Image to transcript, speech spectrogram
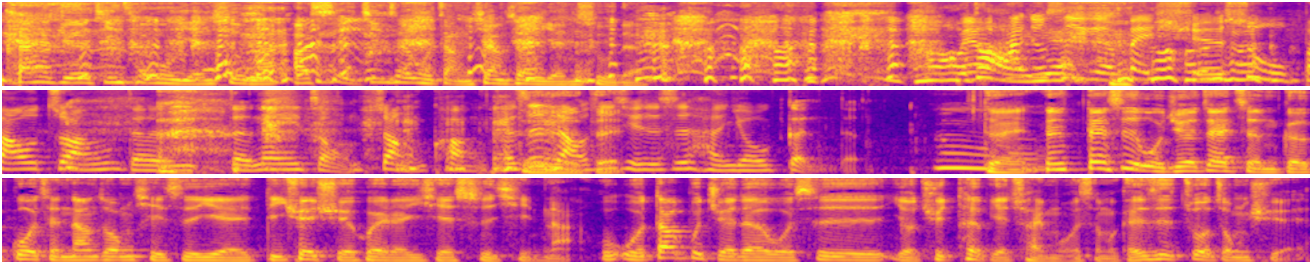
大家觉得金城武严肃吗？啊，是金城武长相算严肃的，没有，他就是一个被学术包装的的那一种状况。可是老师其实是很有梗的，对。但但是我觉得在整个过程当中，其实也的确学会了一些事情啦。我我倒不觉得我是有去特别揣摩什么，可是是做中学。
